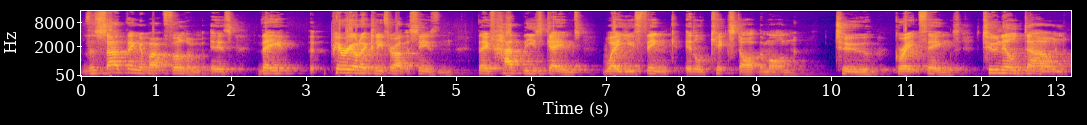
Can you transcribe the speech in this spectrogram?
The sad thing about Fulham is they periodically throughout the season they've had these games where you think it'll kickstart them on to great things. 2 0 down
